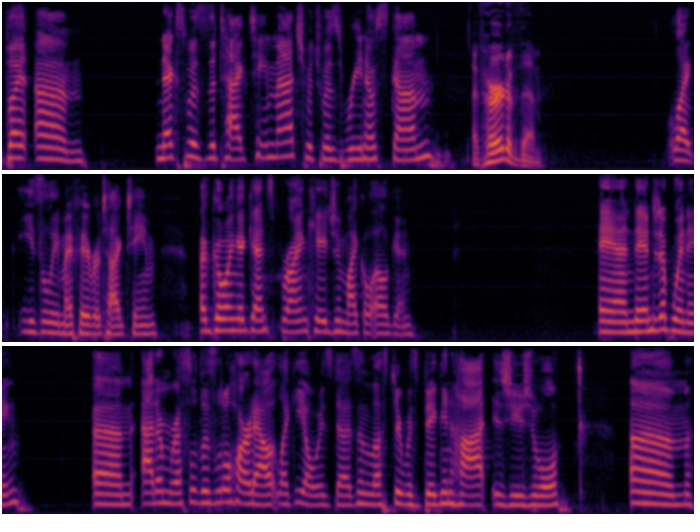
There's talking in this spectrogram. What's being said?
But um, next was the tag team match, which was Reno Scum, I've heard of them. like easily my favorite tag team, going against Brian Cage and Michael Elgin. And they ended up winning. Um, Adam wrestled his little heart out like he always does, and Luster was big and hot as usual. Um,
